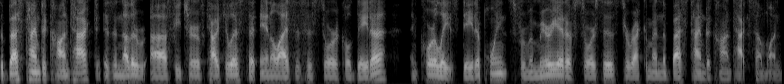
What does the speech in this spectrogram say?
The best time to contact is another uh, feature of Calculus that analyzes historical data and correlates data points from a myriad of sources to recommend the best time to contact someone.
